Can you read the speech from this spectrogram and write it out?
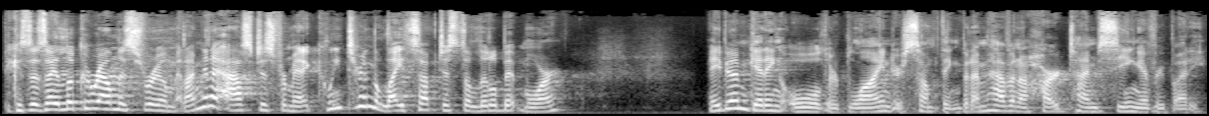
Because as I look around this room, and I'm going to ask just for a minute, can we turn the lights up just a little bit more? Maybe I'm getting old or blind or something, but I'm having a hard time seeing everybody.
